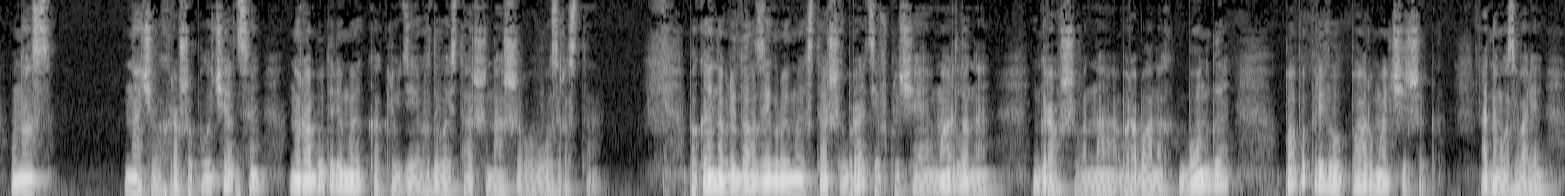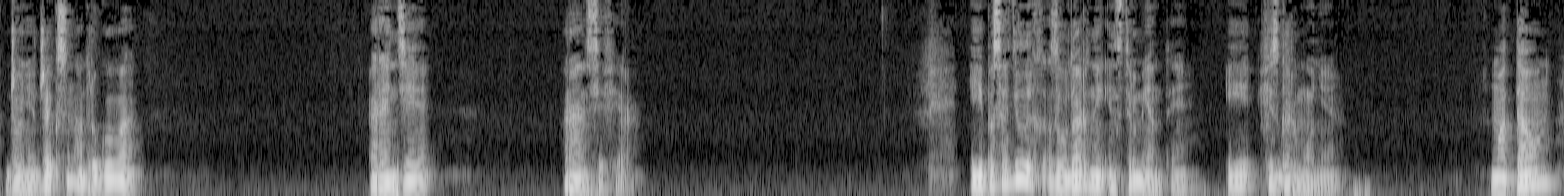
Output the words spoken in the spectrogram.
У нас начало хорошо получаться, но работали мы, как люди вдвое старше нашего возраста. Пока я наблюдал за игрой моих старших братьев, включая Марлона, игравшего на барабанах бонго, папа привел пару мальчишек. Одного звали Джонни Джексон, а другого Рэнди Рансифер. и посадил их за ударные инструменты и физгармонию. Маттаун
